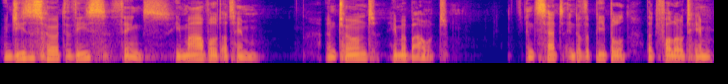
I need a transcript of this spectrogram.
When Jesus heard these things, he marveled at him and turned him about and said unto the people that followed him,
